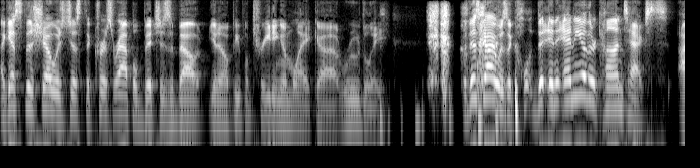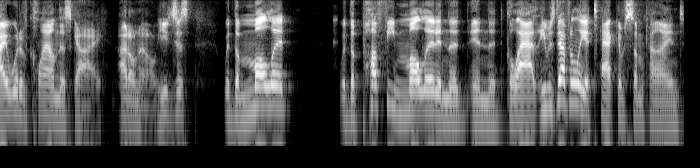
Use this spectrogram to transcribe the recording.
I guess the show is just the Chris Rappel bitches about, you know, people treating him like uh, rudely. But this guy was a cl- in any other context, I would have clowned this guy. I don't know. He's just with the mullet, with the puffy mullet in the in the glass. He was definitely a tech of some kind.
